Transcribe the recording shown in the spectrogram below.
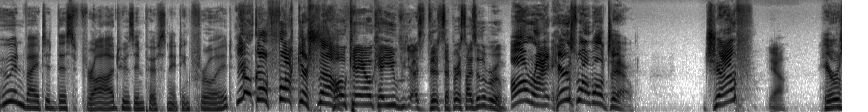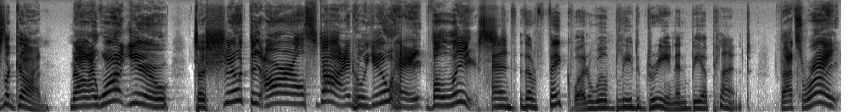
Who invited this fraud who's impersonating Freud? You go fuck yourself! Okay, okay, you uh, separate sides of the room. All right, here's what we'll do Jeff, Yeah. Here's the gun. Now I want you to shoot the R.L. Stine who you hate the least. And the fake one will bleed green and be a plant. That's right.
